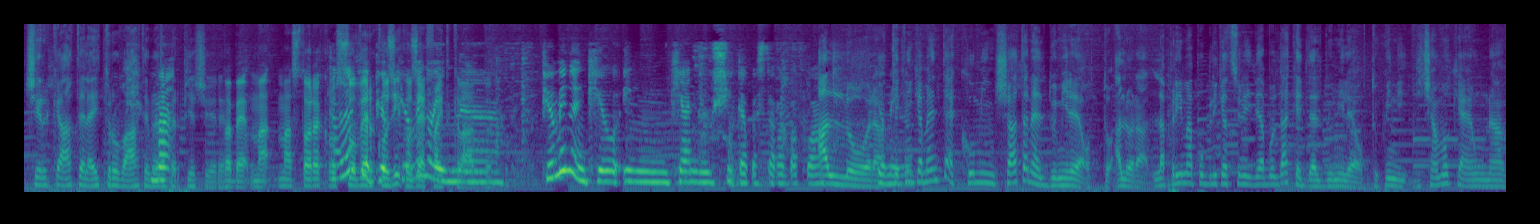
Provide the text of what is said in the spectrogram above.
cercatela e trovatemela Ma- per piacere. Vabbè, ma, ma storia crossover l'altro, così più- più cos'è Fight in, Club? eh, Più o meno in che, in che anni è uscita questa roba qua? Allora, più tecnicamente è cominciata nel 2008. Allora, la prima pubblicazione di Double Duck è del 2008, quindi diciamo che è una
